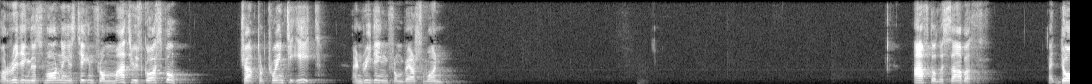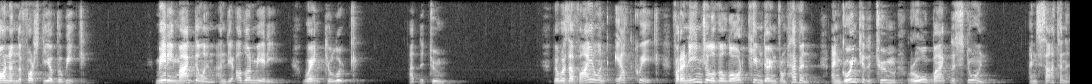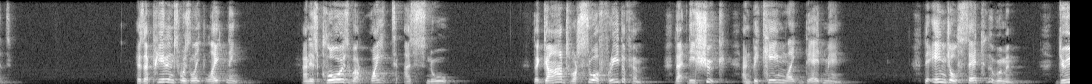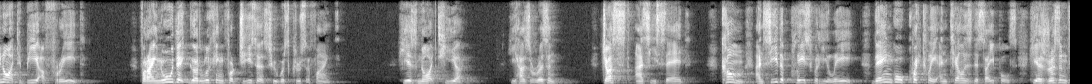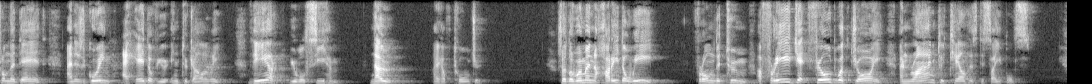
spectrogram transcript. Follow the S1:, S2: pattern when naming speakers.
S1: Our reading this morning is taken from Matthew's Gospel, chapter 28, and reading from verse 1. After the Sabbath, at dawn on the first day of the week, Mary Magdalene and the other Mary went to look at the tomb. There was a violent earthquake, for an angel of the Lord came down from heaven and going to the tomb, rolled back the stone and sat in it. His appearance was like lightning, and his clothes were white as snow. The guards were so afraid of him that they shook and became like dead men. The angel said to the woman, Do not be afraid, for I know that you are looking for Jesus who was crucified. He is not here. He has risen, just as he said. Come and see the place where he lay. Then go quickly and tell his disciples, He has risen from the dead and is going ahead of you into Galilee. There you will see him. Now I have told you. So the woman hurried away from the tomb, afraid yet filled with joy, and ran to tell his disciples.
